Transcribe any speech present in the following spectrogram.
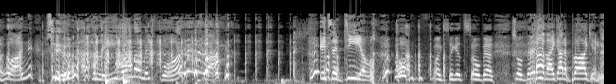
One, two, three. One moment. Four, five. It's a deal. Oh, fuck's sake, it's so bad. So then, Have I got a bargain?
